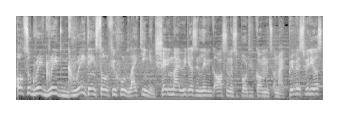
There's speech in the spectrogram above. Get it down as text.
Also great, great, great thanks to all of you who liking and sharing my videos and leaving awesome and supportive comments on my previous videos.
